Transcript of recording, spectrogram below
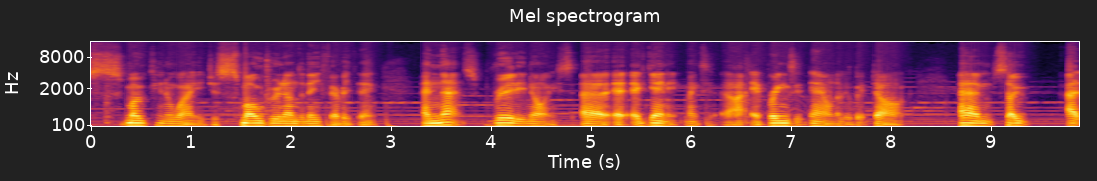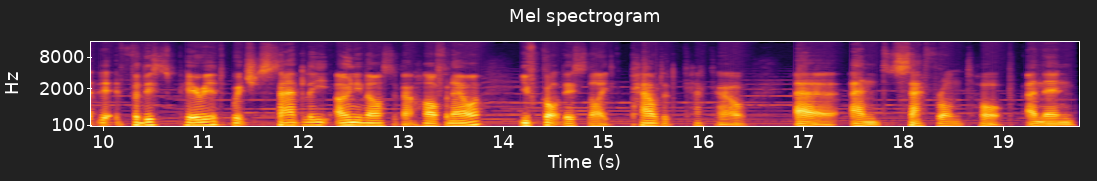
smoking away, just smoldering underneath everything. And that's really nice. Uh, again, it makes it, uh, it brings it down a little bit dark. Um, so the, for this period, which sadly only lasts about half an hour, you've got this like powdered cacao uh, and saffron top, and then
